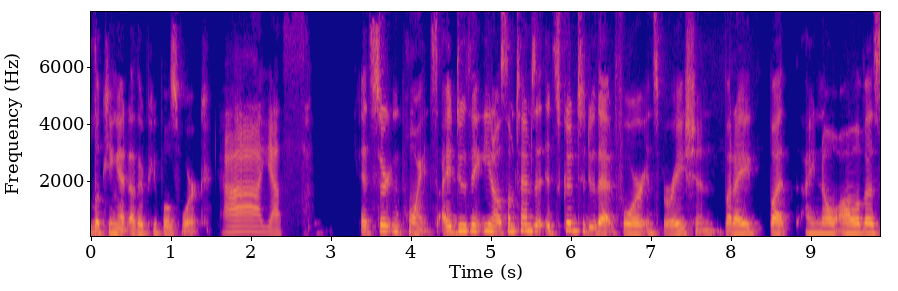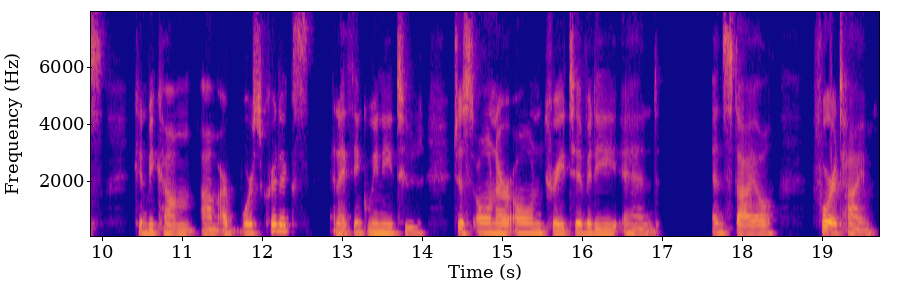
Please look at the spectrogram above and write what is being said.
looking at other people's work. Ah, yes. At certain points, I do think you know sometimes it's good to do that for inspiration, but I but I know all of us can become um, our worst critics, and I think we need to just own our own creativity and and style for a time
